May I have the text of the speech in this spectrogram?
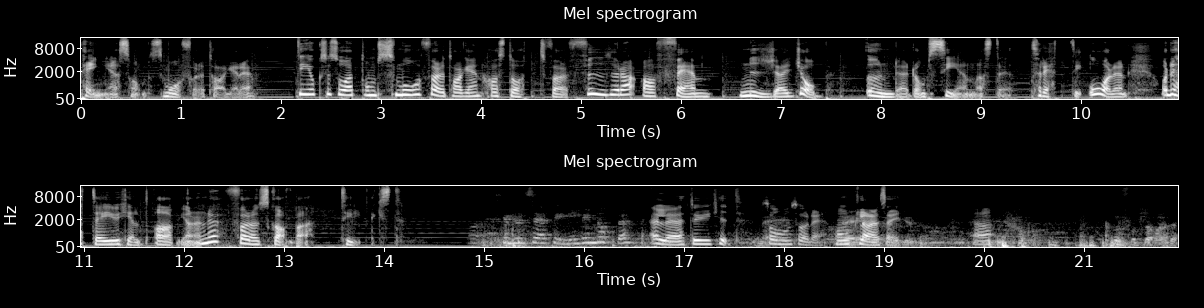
pengar som småföretagare. Det är också så att de små företagen har stått för fyra av fem nya jobb under de senaste 30 åren. Och detta är ju helt avgörande för att skapa tillväxt. Skulle du säga till din dotter? Eller att du gick hit? Så hon såg det? Hon klarar sig? Ja. Hon får klara sig.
